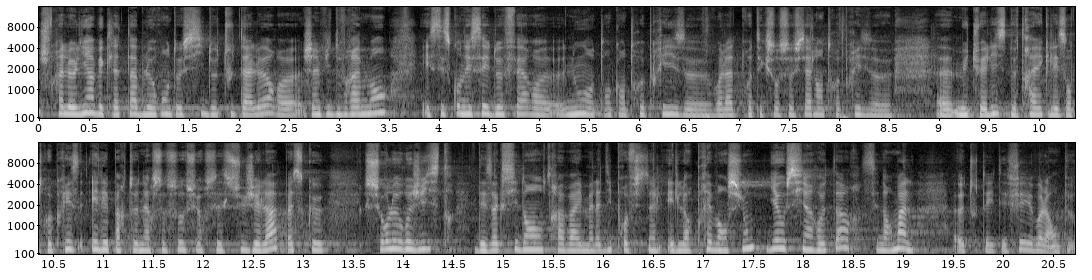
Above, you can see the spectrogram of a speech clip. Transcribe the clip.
je, ferai le lien avec la table ronde aussi de tout à l'heure. J'invite vraiment, et c'est ce qu'on essaye de faire nous en tant qu'entreprise, voilà, de protection sociale, entreprise mutualiste, de travailler avec les entreprises et les partenaires sociaux sur ces sujets-là, parce que sur le registre des accidents au travail, maladies professionnelles et de leur prévention, il y a aussi un retard, c'est normal. Euh, tout a été fait. Voilà, on peut,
